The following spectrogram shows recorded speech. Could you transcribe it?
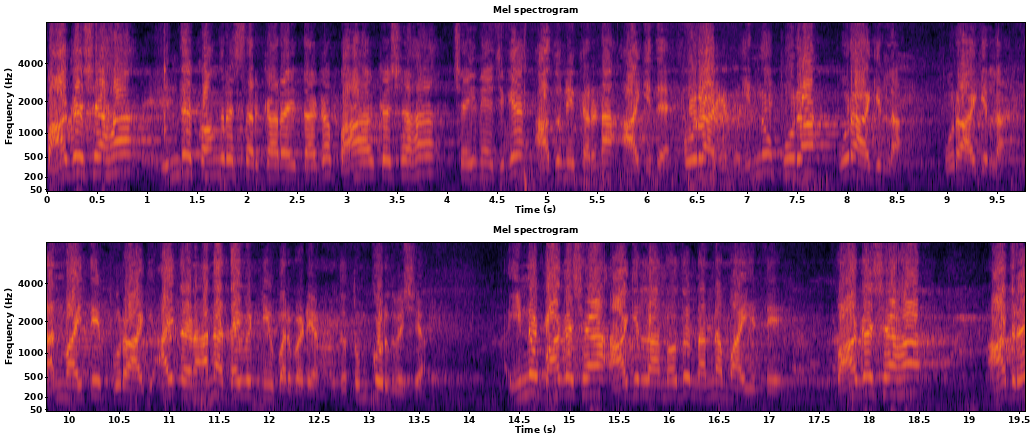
ಭಾಗಶಃ ಹಿಂದೆ ಕಾಂಗ್ರೆಸ್ ಸರ್ಕಾರ ಇದ್ದಾಗ ಭಾಗಶಃ ಚೈನೇಜ್ಗೆ ಆಧುನೀಕರಣ ಆಗಿದೆ. ಪೂರ ಆಗಿದೆ. ಇನ್ನೂ ಪೂರ ಪೂರ ಆಗಿಲ್ಲ. ಪೂರ ಆಗಿಲ್ಲ. ನನ್ ಮಾಹಿತಿ ಪೂರ ಆಗಿ ಆಯ್ತು ಅಣ್ಣ ಅಣ್ಣ ದಯವಿಟ್ಟು ನೀವು ಬರಬೇಡಿ ಅಣ್ಣ. ಇದು ತುಮಕೂರದ ವಿಷಯ. ಇನ್ನು ಭಾಗಶಃ ಆಗಿಲ್ಲ ಅನ್ನೋದು ನನ್ನ ಮಾಹಿತಿ. ಭಾಗಶಃ ಆದ್ರೆ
